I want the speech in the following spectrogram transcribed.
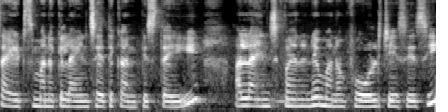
సైడ్స్ మనకి లైన్స్ అయితే కనిపిస్తాయి. ఆ లైన్స్ పైననే మనం ఫోల్డ్ చేసేసి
